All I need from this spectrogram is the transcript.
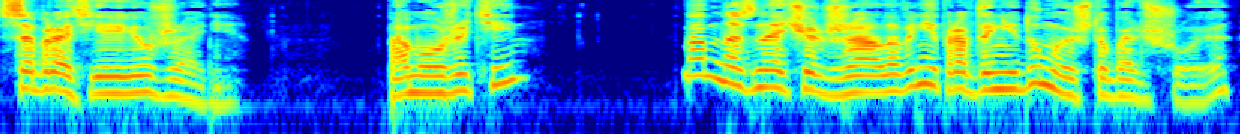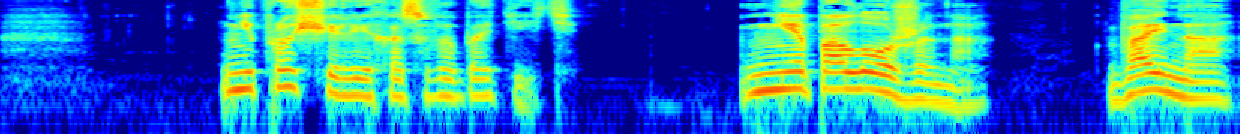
собратья-южане. Поможете им? Вам назначат жалование, правда, не думаю, что большое. Не проще ли их освободить? Не положено. Война.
